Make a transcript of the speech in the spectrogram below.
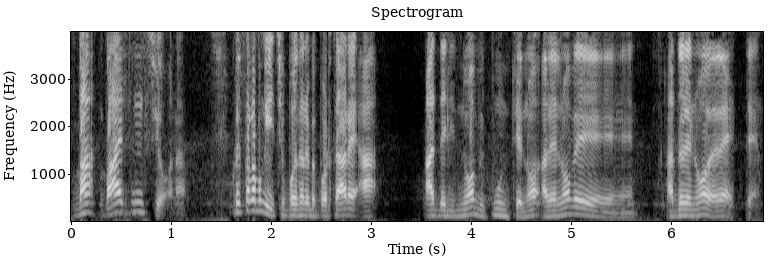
va, va e funziona. Questa roba qui ci potrebbe portare a, a degli nuovi punti, nuove a delle nuove vette,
